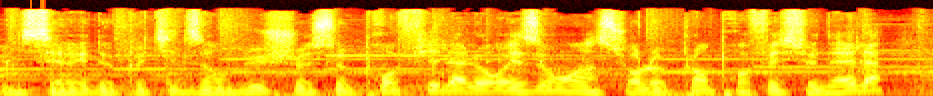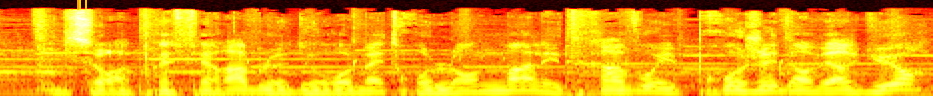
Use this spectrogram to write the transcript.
Une série de petites embûches se profile à l'horizon hein, sur le plan professionnel. Il sera préférable de remettre au lendemain les travaux et projets d'envergure.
